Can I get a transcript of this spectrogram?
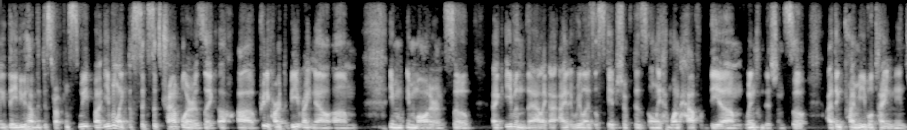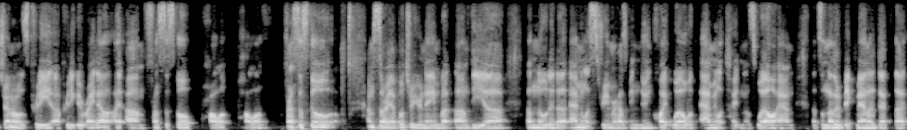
like they do have the disruption sweep, but even like the six six trampler is like pretty hard to beat right now um, in in modern. So like even that, like I, I realize escape shift is only one half of the um, win conditions. So I think Primeval Titan in general is pretty uh, pretty good right now. I, um, Francisco Paulo, Paulo, Francisco. I'm sorry, I butchered your name, but um, the uh, the noted uh, Amulet streamer has been doing quite well with Amulet Titan as well, and that's another big mana deck that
